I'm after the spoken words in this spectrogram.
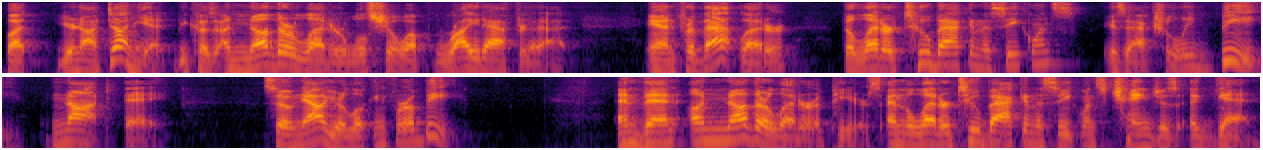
But you're not done yet because another letter will show up right after that. And for that letter, the letter two back in the sequence is actually B, not A. So now you're looking for a B. And then another letter appears, and the letter two back in the sequence changes again.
